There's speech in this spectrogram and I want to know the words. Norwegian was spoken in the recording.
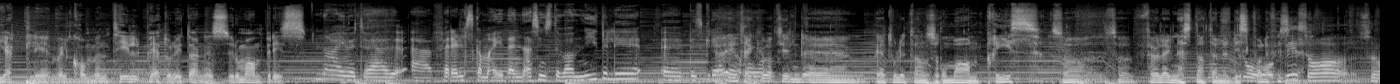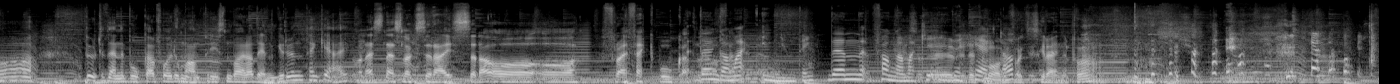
hjertelig velkommen til P2-lytternes romanpris. Nei, vet du, jeg, jeg forelska meg i den. Jeg syns det var nydelig eh, beskrevet. Jeg tenker jo at til P2-lytternes romanpris, så, så, føler jeg nesten at den er diskvalifisert. Så, så burde denne boka få romanprisen bare av den grunn, tenker jeg. Det var nesten en slags reise, da, og, og fra jeg fikk boka til Den ga meg ingenting. Den fanga meg ikke i det hele tatt. Dette må vi faktisk regne på.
